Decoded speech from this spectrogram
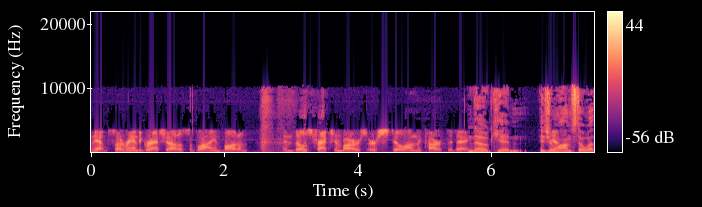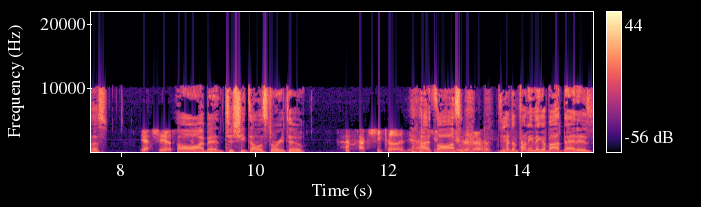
Yep. So I ran to Gratiot Auto Supply and bought them. And those traction bars are still on the car today. No kidding. Is your Yep. mom still with us? Yeah, she is. Oh, I bet. Does she tell a story too? she could. Yeah, That's she, awesome. She. Dude, the funny thing about that is,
